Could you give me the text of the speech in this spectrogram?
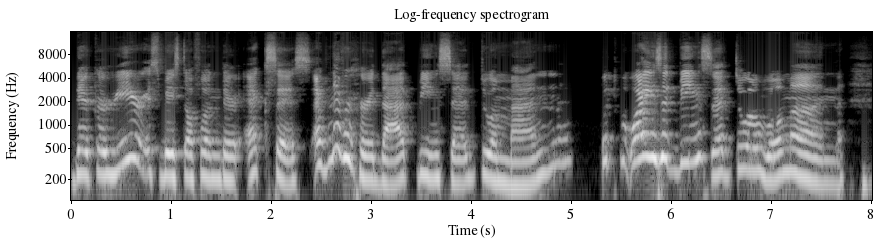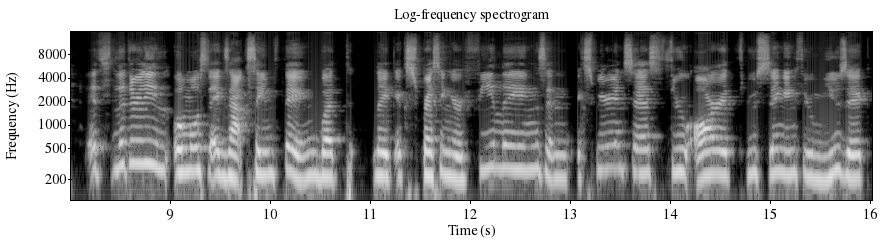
their career is based off on their exes. I've never heard that being said to a man. But why is it being said to a woman? It's literally almost the exact same thing, but like expressing her feelings and experiences through art, through singing, through music.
